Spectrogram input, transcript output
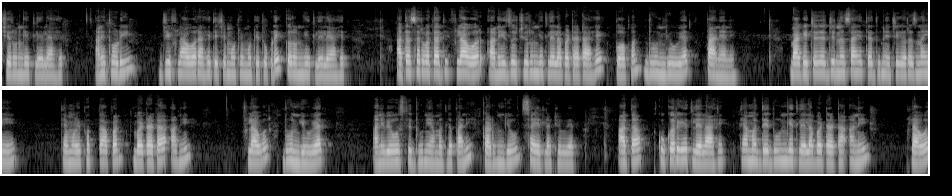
चिरून घेतलेल्या आहेत. आणि थोडी जी फ्लावर आहे त्याचे मोठे मोठे तुकडे करून घेतलेले आहेत. आता सर्वात आधी फ्लावर आणि जो चिरून घेतलेला बटाटा आहे तो आपण धुवून घेऊयात पाण्याने. बाकीच्या ज्या जिन्नस आहेत त्या धुण्याची गरज नाही आहे त्यामुळे फक्त आपण बटाटा आणि फ्लावर धुवून घेऊयात आणि व्यवस्थित धुवून यामधलं पाणी काढून घेऊन साईडला ठेवूयात. आता कुकर घेतलेला आहे त्यामध्ये धुवून घेतलेला बटाटा आणि फ्लावर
